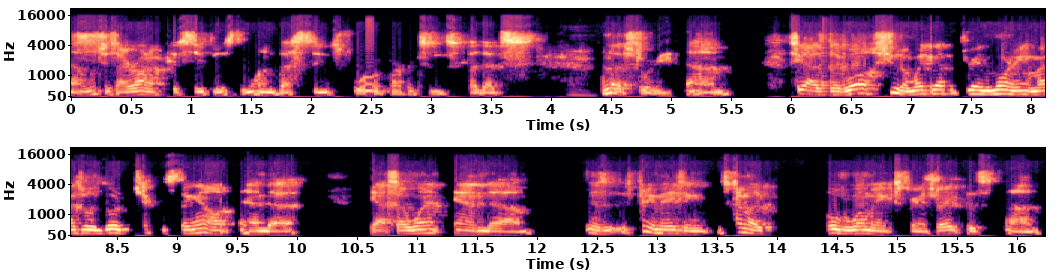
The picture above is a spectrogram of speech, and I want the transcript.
uh, which is ironic because sleep is one of the best things for Parkinson's. But that's another story. Um, so yeah, I was like, well, shoot, I'm waking up at three in the morning. I might as well go check this thing out. And uh, yeah, so I went, and um, it, was, it, was, pretty amazing. It's kind of like overwhelming experience, right? Because um,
